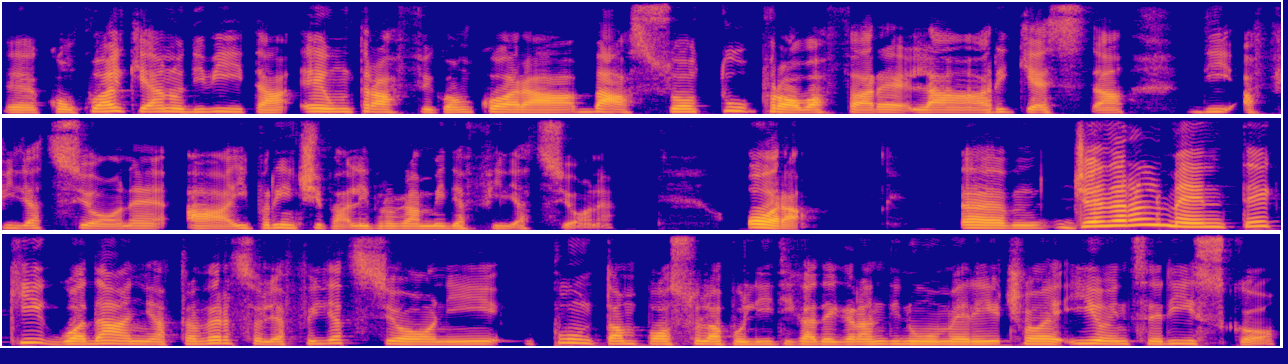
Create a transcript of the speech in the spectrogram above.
ehm, con qualche anno di vita e un traffico ancora basso, tu prova a fare la richiesta di affiliazione ai principali programmi di affiliazione. Ora, ehm, generalmente chi guadagna attraverso le affiliazioni punta un po' sulla politica dei grandi numeri, cioè io inserisco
